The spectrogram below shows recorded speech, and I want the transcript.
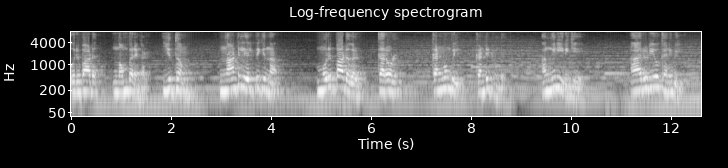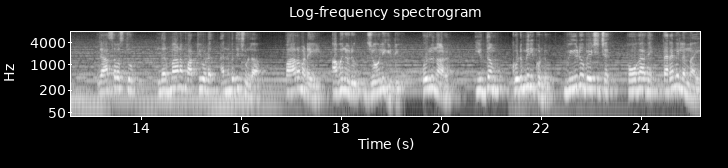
ഒരുപാട് നൊമ്പരങ്ങൾ. യുദ്ധം നാട്ടിൽ ഏൽപ്പിക്കുന്ന മുറിപ്പാടുകൾ കരോൾ കൺമുമ്പിൽ കണ്ടിട്ടുണ്ട്. അങ്ങനെയിരിക്കെ ആരുടെയോ കനിവിൽ രാസവസ്തു നിർമ്മാണ ഫാക്ടറിയോട് അനുബന്ധിച്ചുള്ള പാറമടയിൽ അവനൊരു ജോലി കിട്ടി. ഒരു നാൾ യുദ്ധം കൊടുമ്പിരിക്കൊണ്ടു വീട് ഉപേക്ഷിച്ച് പോകാതെ തരമില്ലെന്നായി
